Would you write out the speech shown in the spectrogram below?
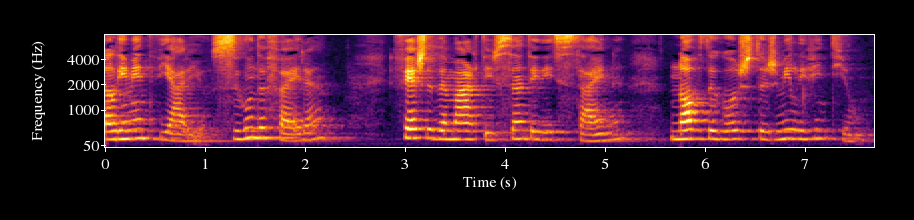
Alimento Diário, segunda-feira, Festa da Mártir Santa Edith Stein, 9 de agosto de 2021.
